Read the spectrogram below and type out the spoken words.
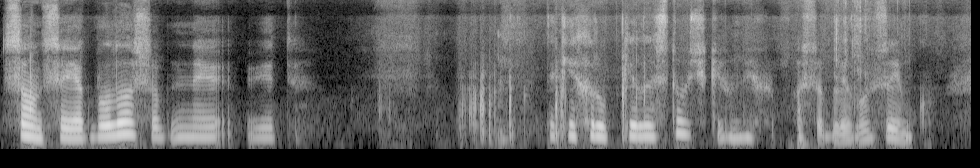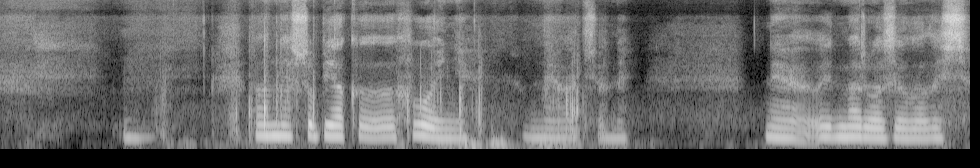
сонце як було, щоб не від такі хрупкі листочки у них, особливо взимку. Головне, щоб як е, хвойні, не, не, не відморозувались.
